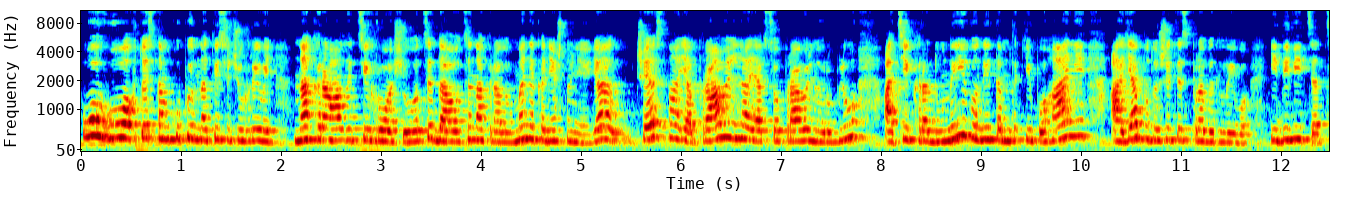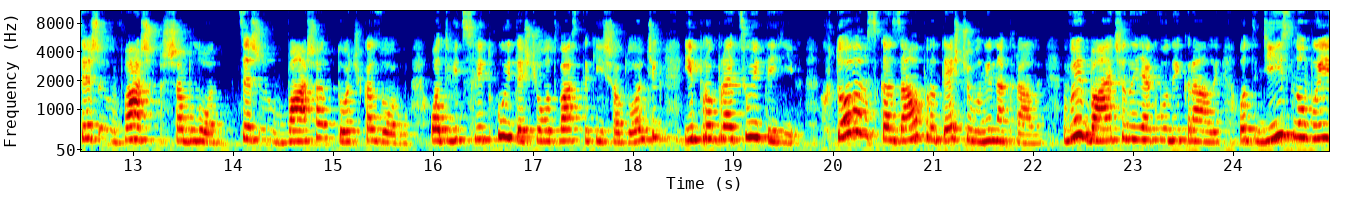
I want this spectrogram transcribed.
ого, хтось там купив на тисячу гривень, накрали ці гроші. Оце да, оце накрали. В мене, звісно, ні. Я чесна, я правильна, я все правильно роблю. А ті крадуни, вони там такі погані, а я буду жити справедливо. І дивіться, це ж ваш шаблон, це ж ваша точка зору. От відслідкуйте, що от у вас такий шаблончик, і пропрацюйте їх. Хто вам сказав про те, що вони вони накрали. Ви бачили, як вони крали. От дійсно ви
